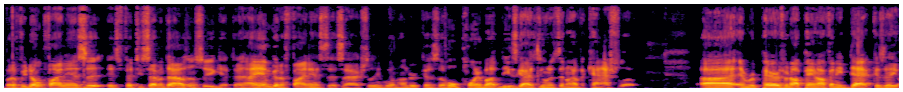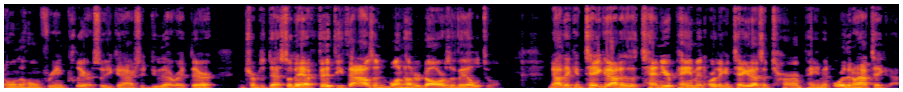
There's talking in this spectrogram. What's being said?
But if we don't finance it, it's 57,000. So you get that. I am going to finance this actually 100 because the whole point about these guys doing is they don't have the cash flow. Uh, and repairs, we're not paying off any debt because they own the home free and clear. So you can actually do that right there in terms of debt. So they have $50,100 available to them. Now they can take it out as a tenure payment or they can take it as a term payment or they don't have to take it out.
